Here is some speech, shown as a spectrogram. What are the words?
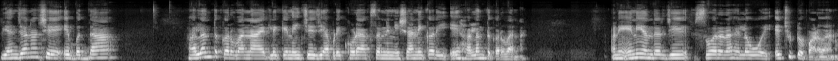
વ્યંજનો છે એ બધા હલંત કરવાના, એટલે કે નીચે જે આપણે ખોડા અક્ષરની નિશાની કરી એ હલંત કરવાના. અને એની અંદર જે સ્વર રહેલો હોય એ છૂટો પાડવાનો.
